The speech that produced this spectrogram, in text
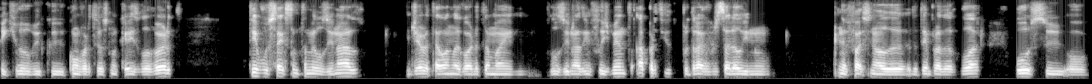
Ricky Rubio que converteu-se no Case Lavert, teve o Sexton também lesionado, e Jared Allen agora também lesionado infelizmente, à partida poderá regressar ali no, na fase final da, da temporada regular, ou se, ou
